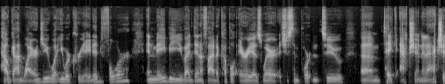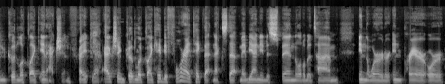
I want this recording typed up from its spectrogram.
how God wired you, what you were created for. And maybe you've identified a couple areas where it's just important to um, take action. And action could look like inaction, right? Yeah. Action could look like, hey, before I take that next step, maybe I need to spend a little bit of time in the word or in prayer or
